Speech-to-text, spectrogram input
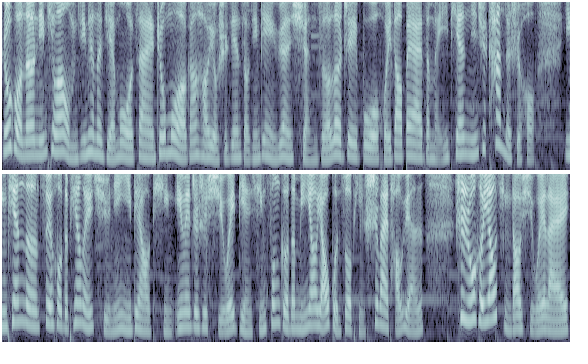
如果呢，您听完我们今天的节目，在周末刚好有时间走进电影院，选择了这部《回到被爱的每一天》，您去看的时候，影片的最后的片尾曲您一定要听，因为这是许巍典型风格的民谣摇滚作品《世外桃源》。是如何邀请到许巍来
